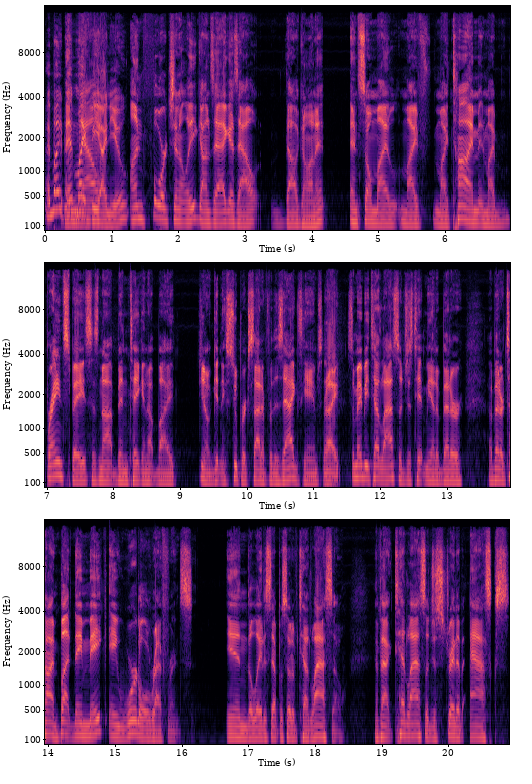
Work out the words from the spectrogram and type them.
it might. it And might be on you. Unfortunately, Gonzaga's out. Doggone it. And so my my my time in my brain space has not been taken up by you know getting super excited for the Zags games. Right. So maybe Ted Lasso just hit me at a better a better time. But they make a Wordle reference in the latest episode of Ted Lasso. In fact, Ted Lasso just straight up asks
